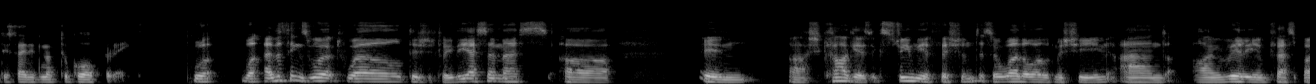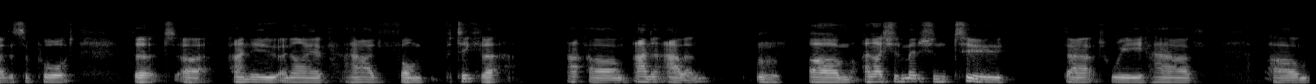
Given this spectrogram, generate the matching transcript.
decided not to cooperate? Well, well, everything's worked well digitally. The SMS uh, in uh, Chicago is extremely efficient. It's a well-oiled machine, and I'm really impressed by the support that uh, Anu and I have had from particular uh, um, Anna Allen. Mm-hmm. Um, and I should mention too that we have um,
